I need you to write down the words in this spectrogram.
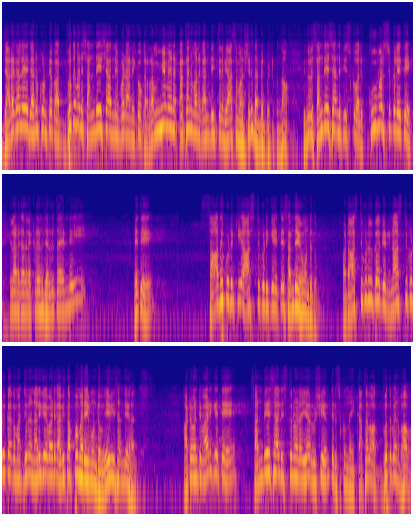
జరగలేదు అనుకుంటే ఒక అద్భుతమైన సందేశాన్ని ఇవ్వడానికి ఒక రమ్యమైన కథని మనకు అందించిన వ్యాస మహర్షికి దండం పెట్టుకుందాం. ఇందులో సందేశాన్ని తీసుకోవాలి. కూమర్సుకులైతే ఇలాంటి కథలు ఎక్కడైనా జరుగుతాయండి? అయితే సాధకుడికి ఆస్తికుడికి అయితే సందేహం ఉండదు. అటు ఆస్తికుడు కాక నాస్తికుడు కాక మధ్యలో నలిగేవాడికి అవి తప్ప మరేముండవు. ఏవి సందేహాలు? అటువంటి వాడికైతే సందేశాలు ఇస్తున్నాడయ్యా ఋషి అని తెలుసుకుందాం. ఈ కథలో అద్భుతమైన భావం.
